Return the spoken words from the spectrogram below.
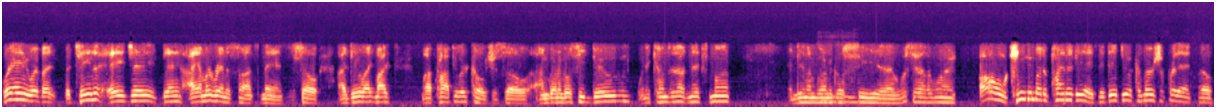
Well, anyway, but but Tina, AJ, Danny, I am a Renaissance man, so I do like my my popular culture. So I'm going to go see Dune when it comes out next month, and then I'm going to go see uh, what's the other one? Oh, Kingdom of the Planet of the Apes. They did do a commercial for that. So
